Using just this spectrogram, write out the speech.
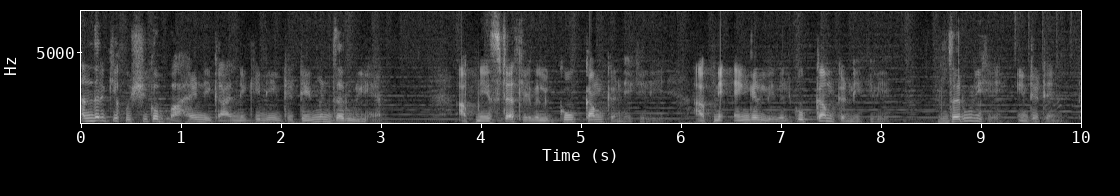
اندر کی خوشی کو باہر نکالنے کے لیے انٹرٹینمنٹ ضروری ہے۔ اپنے اسٹریس لیول کو کم کرنے کے لیے، اپنے اینگر لیول کو کم کرنے کے لیے ضروری ہے انٹرٹینمنٹ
